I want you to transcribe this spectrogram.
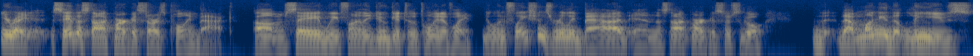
you're right. Say the stock market starts pulling back um, say we finally do get to the point of like, you know, inflation's really bad and the stock market starts to go, th- that money that leaves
